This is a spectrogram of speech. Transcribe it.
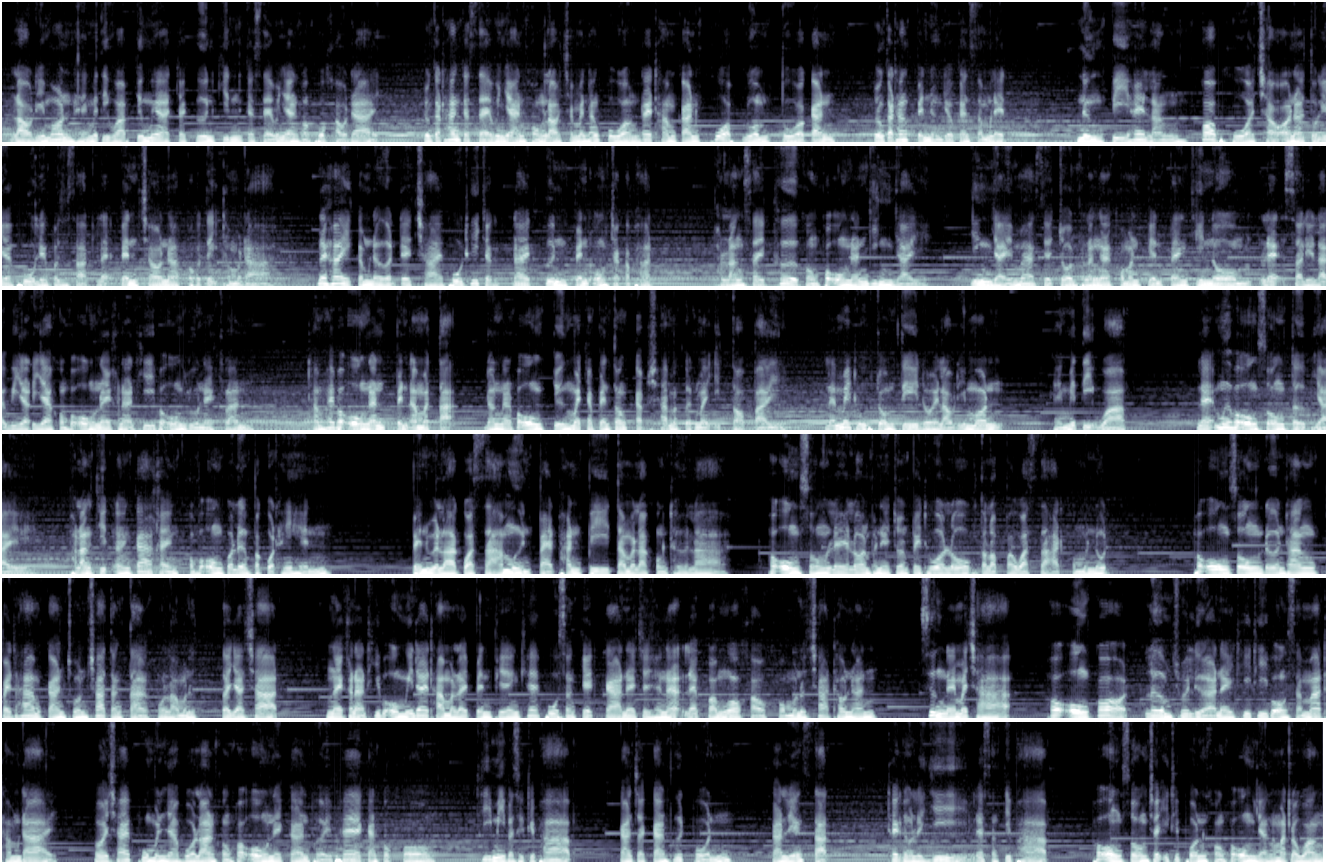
เหล่าดีมอนแห่งมิติวับจึงไม่อาจจะกืนกินกระแสวิญญาณของพวกเขาได้ จนกระทั่งกระแสวิญญาณของเหล่าชาแมนทั้งปวงได้ทำการควบรวมตัวกัน จนกระทั่งเป็นหนึ่งเดียวกันสำเร็จหนึ่งปีให้หลังครอบครัวชาวอนาโตเลียผู้เลี้ยงปศุสัตว์และเป็นชาวนาปกติธรรมดา ได้ให้กำเนิดเด็กชายผู้ที่จะได้ขึ้นเป็นองค์จักรพรรดิพลังไซเคอร์ของพระองค์นั้นยิ่งใหญ่ ยิ่งใหญ่มากเสียจนพลังงานของมันเปลี่ยนแปลงจีโนม และสรีรวิทยาของพระองค์ในขณะที่พระองค์อยู่ในครันทำให้พระองค์นั้นเป็นอมตะ ดังนั้นพระองค์จึงไม่จำเป็นต้องกลับชาติมาเกิดใหม่อีกต่อไป และไม่ถูกโจมตีโดยเหล่าดิมอน แห่งมิติวาร์ปและเมื่อพระองค์ทรงเติบใหญ่ พลังจิตอันกล้าแข็งของพระองค์ก็เริ่มปรากฏให้เห็น เป็นเวลากว่า 38,000 ปีตามเวลาของเทอร่า พระองค์ทรงเล่ร่อนพเนจรไปทั่วโลกตลอดประวัติศาสตร์ของมนุษย์ พระองค์ทรงเดินทางไปท่ามการชนชาติต่างๆ ของเหล่ามนุษยชาติ ในขณะที่พระองค์มิได้ทำอะไรเป็นเพียงแค่ผู้สังเกตการณ์ในชัยชนะและความโง่เขลาของมนุษยชาติเท่านั้น ซึ่งในไม่ช้า พระองค์ก็เริ่มช่วยเหลือในที่ที่พระองค์สามารถทำได้ โดยใช้ภูมิปัญญาโบราณของพระองค์ในการเผยแพร่การปกครอง ที่มีประสิทธิภาพ การจัดการพืชผล การเลี้ยงสัตว์ เทคโนโลยี และสันติภาพ พระองค์ทรงใช้อิทธิพลของพระองค์อย่างระมัดระวัง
